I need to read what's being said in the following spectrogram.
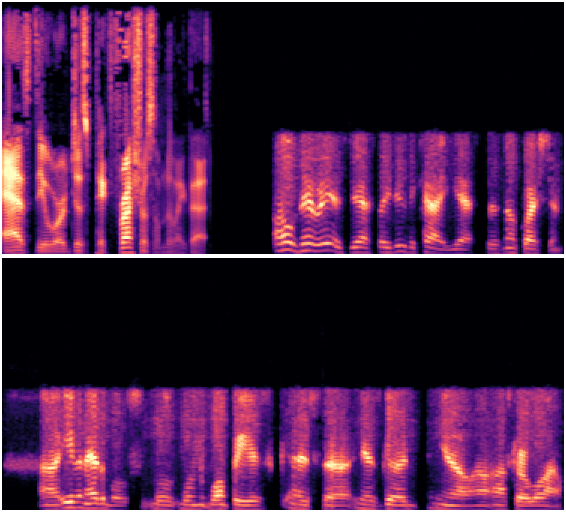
as they were just picked fresh or something like that. Oh, there is. Yes, they do decay. Yes, there's no question. Uh, even edibles will, will won't be as as uh, as good, you know, after a while.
